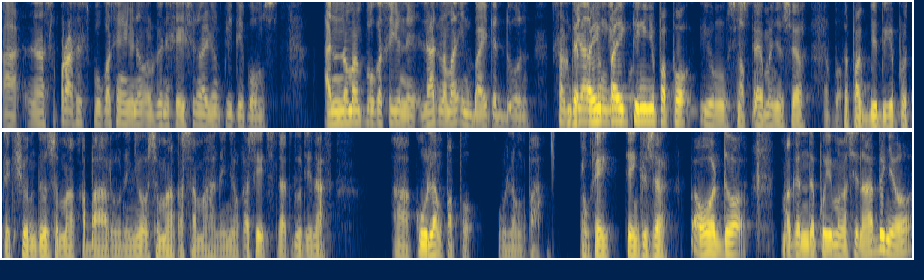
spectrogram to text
Ah, nasa process po kasi yun ng organizational yung PT Poms. Ano naman po kasi yun eh, lahat naman invited doon. Sa Hindi, pay, paigtingin nyo pa po yung sistema nyo, sir, Apo. sa pagbibigay proteksyon doon sa mga kabaro ninyo o sa mga kasamahan ninyo. Kasi it's not good enough. Ah, kulang pa po. Kulang pa. Okay? Thank you, sir. Although, maganda po yung mga sinabi nyo.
